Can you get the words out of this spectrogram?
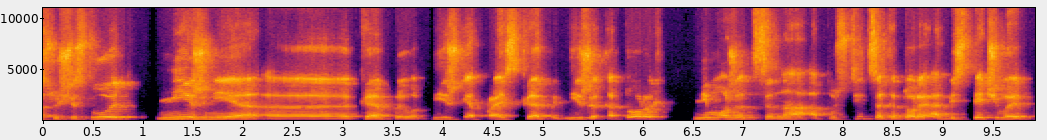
существуют нижние э, кэпы, вот нижние прайс-кэпы, ниже которых не может цена опуститься, которая обеспечивает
